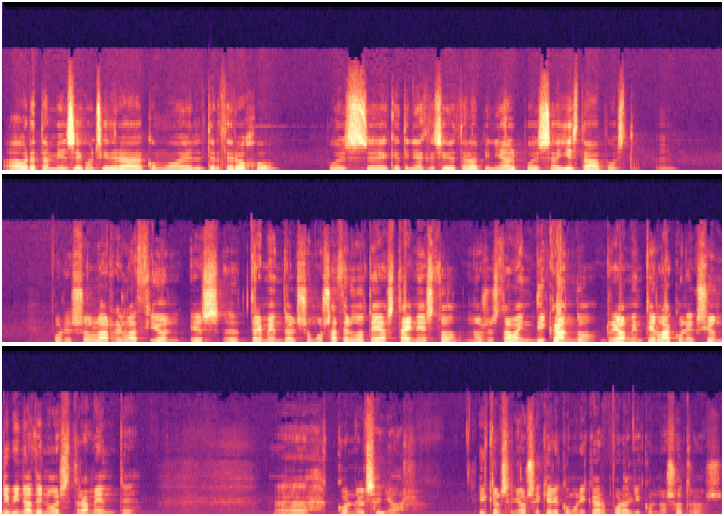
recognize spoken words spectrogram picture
ahora también se considera como el tercer ojo, pues eh, que tenía acceso directo a la pineal, pues ahí estaba puesto. Por eso la relación es tremenda. El sumo sacerdote hasta en esto nos estaba indicando realmente la conexión divina de nuestra mente con el Señor y que el Señor se quiere comunicar por allí con nosotros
